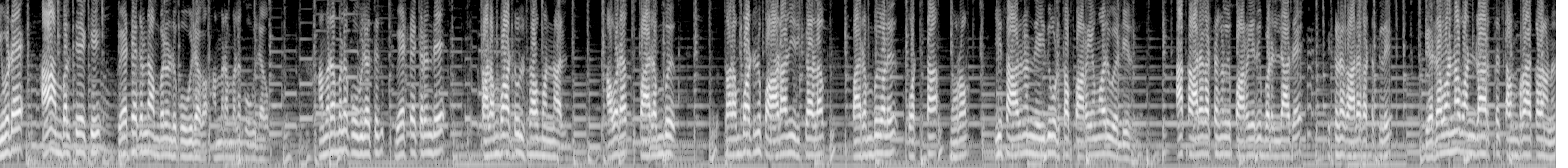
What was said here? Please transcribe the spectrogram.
ഇവിടെ ആ അമ്പലത്തിലേക്ക് വേട്ടേക്കരന്റെ അമ്പലമുണ്ട് കോവിലകം അമരമ്പലം കോവിലകം. അമരമ്പലം കോവിലകത്ത് വേട്ടേക്കരന്റെ കളമ്പാട്ട് ഉത്സവം വന്നാൽ അവിടെ പരമ്പ് കളമ്പാട്ടിന് പാടാനിരിക്കാനുള്ള പരമ്പുകൾ കൊട്ട മുറം ഈ സാധനം നെയ്തു കൊടുക്കാൻ പറയന്മാർ വേണ്ടിയിരുന്നു ആ കാലഘട്ടങ്ങളിൽ പറയര് ഇവിടെ ഇല്ലാതെ നിൽക്കുന്ന കാലഘട്ടത്തിൽ ഇടവണ്ണ വണ്ടാർത്ത തമ്പ്രാക്കളാണ്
